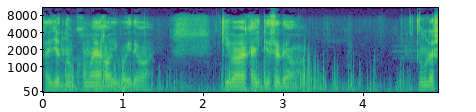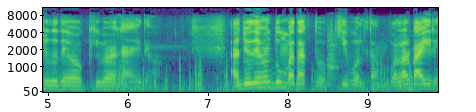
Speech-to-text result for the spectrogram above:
তাই জন্য ক্ষমায় বই দেওয়া। কীভাবে খাইতেছে দেওয়া। তোমরা শুধু দেও, কীভাবে খাই দেও। আর যদি এখন দুম্বা থাকতো, কি বলতাম? বলার বাইরে।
